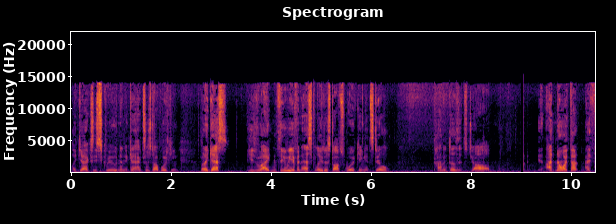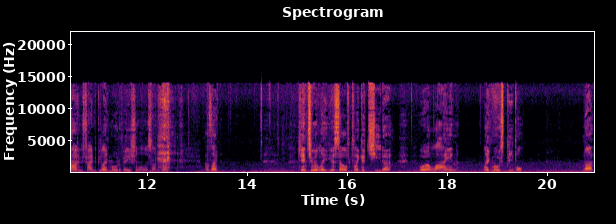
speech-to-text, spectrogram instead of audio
like, you're actually screwed and it can actually stop working. But I guess he's right. In theory, if an escalator stops working, it still kind of does its job. I don't know. I thought I thought he was trying to be like motivational or something. I was like, can't you relate yourself to like a cheetah or a lion, like most people? Not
